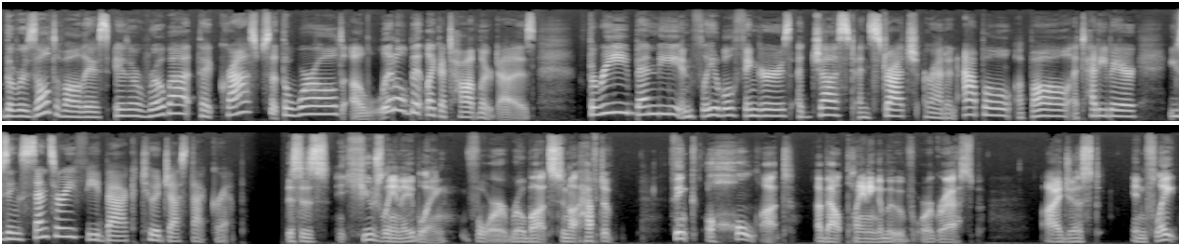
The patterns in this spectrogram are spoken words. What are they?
The result of all this is a robot that grasps at the world a little bit like a toddler does. Three bendy, inflatable fingers adjust and stretch around an apple, a ball, a teddy bear, using sensory feedback to adjust that grip. This is hugely enabling for robots to not have to think a whole lot about planning a move or a grasp. I just inflate,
